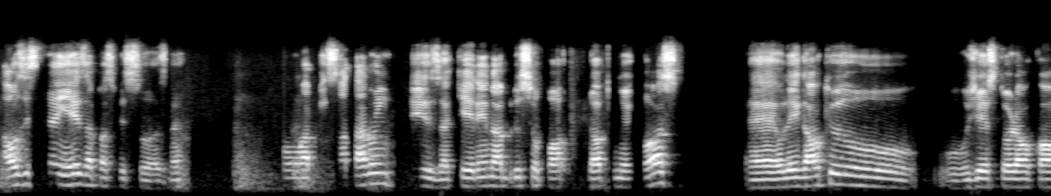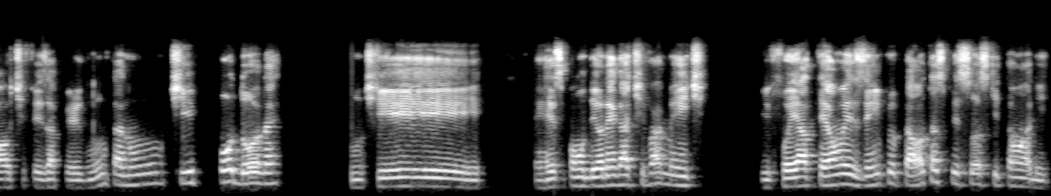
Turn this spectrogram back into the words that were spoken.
é causa estranheza para as pessoas, né? Então, a pessoa está numa empresa querendo abrir o seu próprio negócio, é, o legal é que o, o gestor ao qual te fez a pergunta não te podou, né? Não te respondeu negativamente. E foi até um exemplo para outras pessoas que estão ali.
